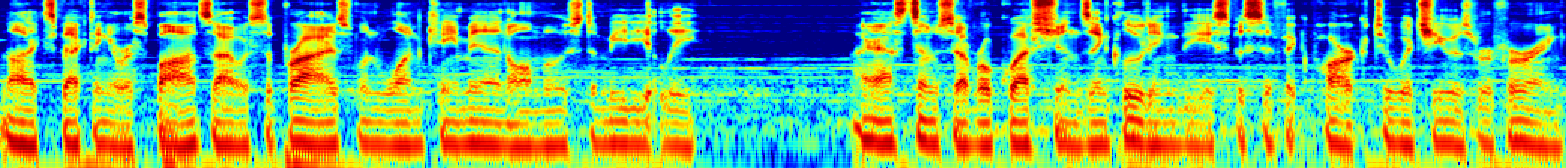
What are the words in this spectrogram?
Not expecting a response, I was surprised when one came in almost immediately I asked him several questions, including the specific park to which he was referring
